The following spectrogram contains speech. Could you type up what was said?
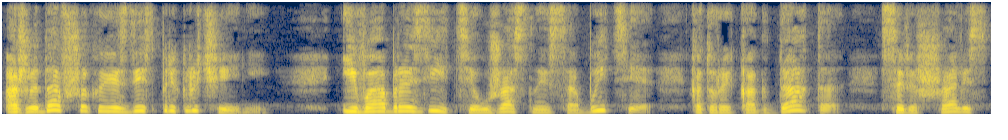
ожидавших ее здесь приключений, и вообразить те ужасные события, которые когда-то совершались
